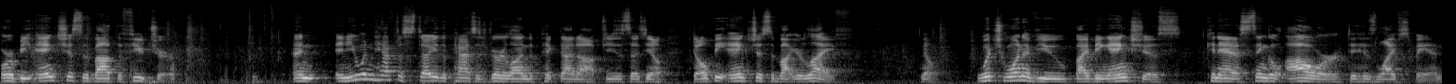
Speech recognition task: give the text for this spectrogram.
or be anxious about the future. And, and you wouldn't have to study the passage very long to pick that up. Jesus says, you know, don't be anxious about your life. No. Which one of you, by being anxious, can add a single hour to his lifespan.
